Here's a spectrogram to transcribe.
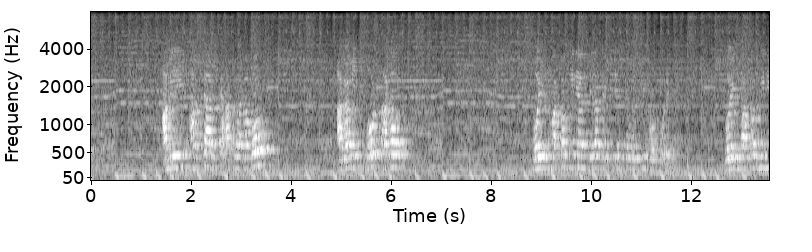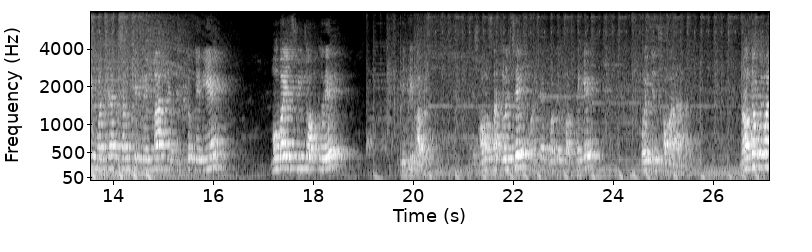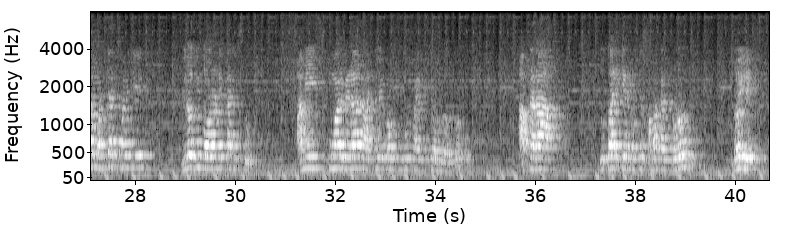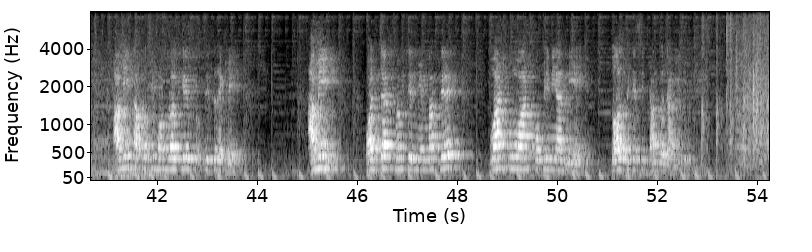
আমি আস্তে আস্তে হাত লাগাবো। আগামী ফোর্থ আগস্ট শহীদ মাতঙ্গিনী জেলা প্রেসিডেন্টকে বলছি ভোট করে। শহীদ মাতঙ্গিনী পঞ্চায়েত সমিতির মেম্বার নেতৃত্বকে নিয়ে মোবাইল সুইচ অফ করে মিটিং হবে। সমস্যা চলছে, পঞ্চায়েত ভোটের পর থেকে ওই দিন সমাধান। নন্দকুমার পঞ্চায়েত সমিতির বিরোধী দল নেতার ইস্যু। আমি কুমার বেরা রাজ্য এবং তৃণমূল পার্টিকে অনুরোধ করব। আপনারা দু তারিখের মধ্যে সমাধান করুন, নইলে আমি তাপসী মন্ডলকে উপস্থিত রেখে আমি পঞ্চায়েত সমিতির মেম্বারদের ওয়ান টু ওয়ান ওপিনিয়ন নিয়ে দল থেকে সিদ্ধান্ত জানিয়ে দেব।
